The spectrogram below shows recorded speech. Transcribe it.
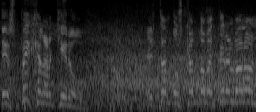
Despeja el arquero. Están buscando meter el balón.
